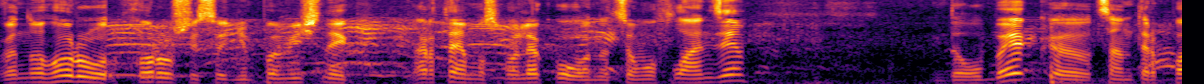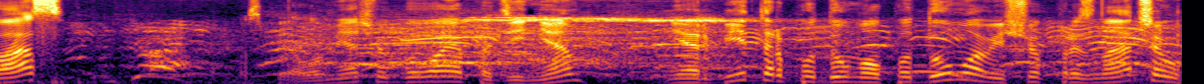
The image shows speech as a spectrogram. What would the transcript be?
винагороду. Хороший сьогодні помічник Артему Смолякову на цьому фланзі. Довбик, е, центр пас. Поспіло м'яч вибиває, падіння. І арбітер подумав, подумав і що призначив.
